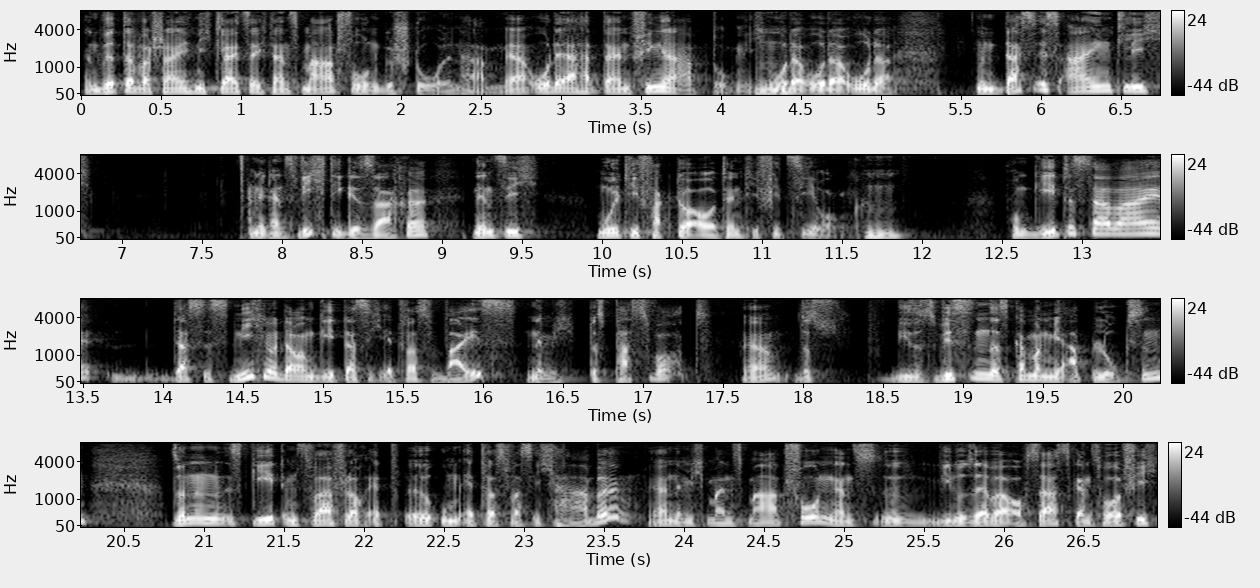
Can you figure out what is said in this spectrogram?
dann wird er wahrscheinlich nicht gleichzeitig dein Smartphone gestohlen haben, ja? Oder er hat deinen Fingerabdruck nicht, mhm. oder oder oder. Und das ist eigentlich eine ganz wichtige Sache, nennt sich Multifaktor-Authentifizierung. Mhm. Worum geht es dabei? Dass es nicht nur darum geht, dass ich etwas weiß, nämlich das Passwort. Ja, das, dieses Wissen, das kann man mir abluchsen, sondern es geht im Zweifel auch et, äh, um etwas, was ich habe, ja, nämlich mein Smartphone. Ganz, äh, wie du selber auch sagst, ganz häufig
